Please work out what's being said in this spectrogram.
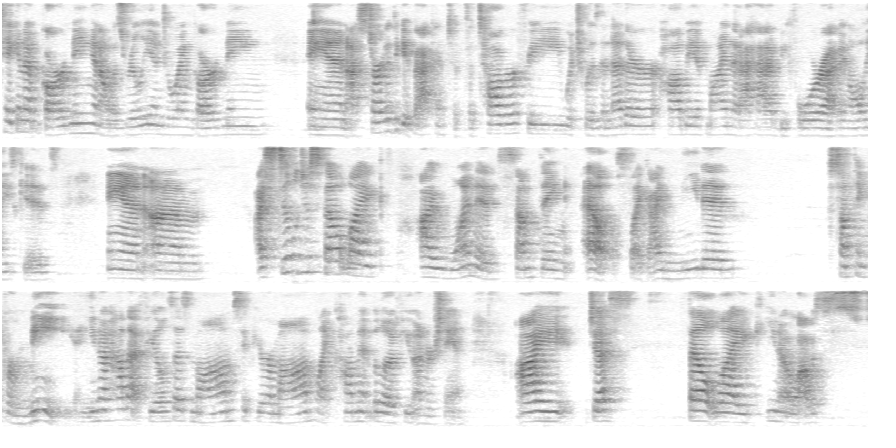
taken up gardening and I was really enjoying gardening. And I started to get back into photography, which was another hobby of mine that I had before having all these kids. And um, I still just felt like I wanted something else. Like I needed something for me. You know how that feels as moms if you're a mom? Like, comment below if you understand. I just felt like, you know, I was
